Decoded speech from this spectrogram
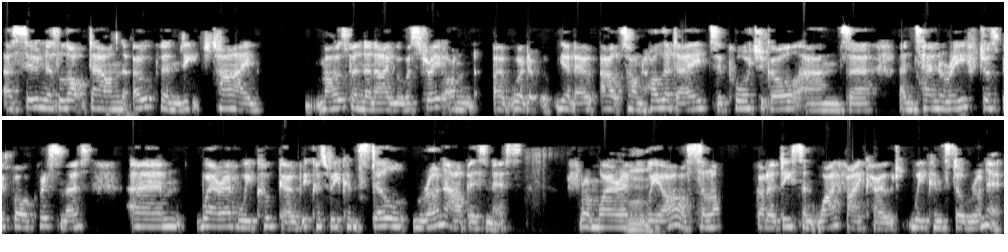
as soon as lockdown opened each time, my husband and I, we were straight on, uh, you know, out on holiday to Portugal and, uh, and Tenerife just before Christmas, um, wherever we could go because we can still run our business from wherever mm. we are. So long as we've got a decent Wi-Fi code, we can still run it.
